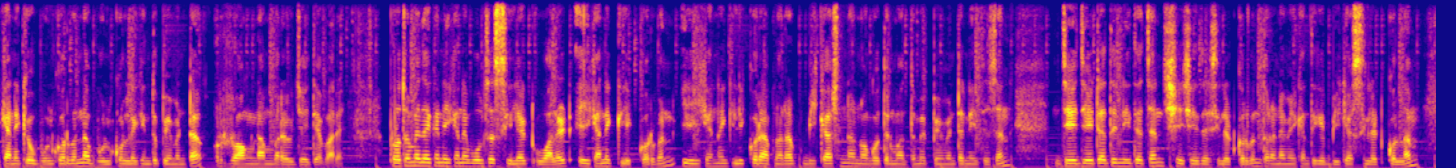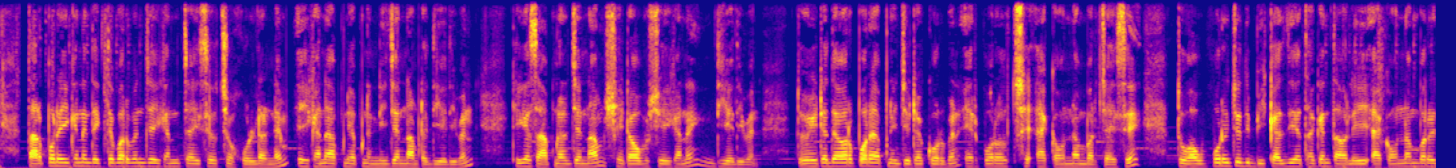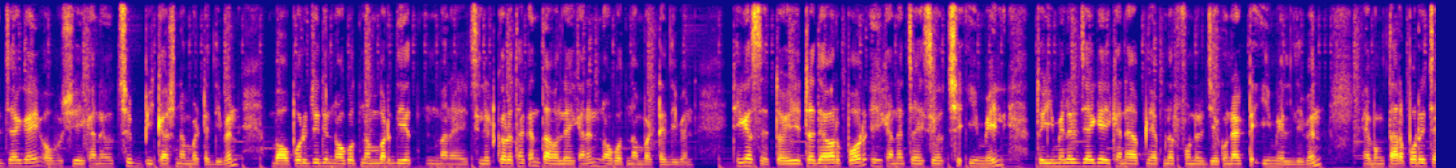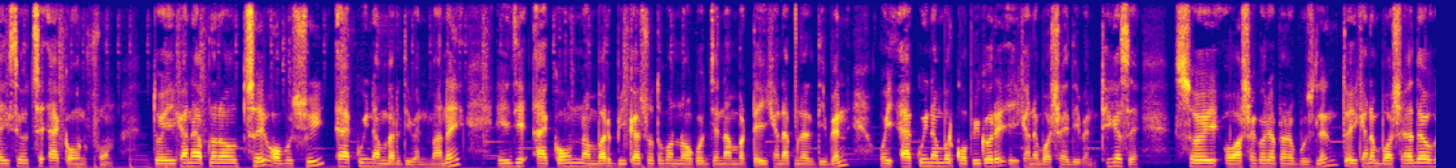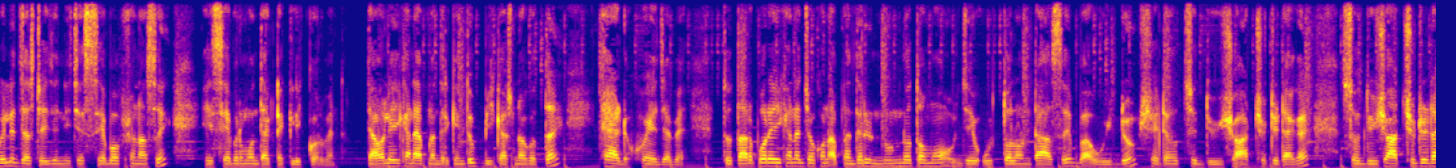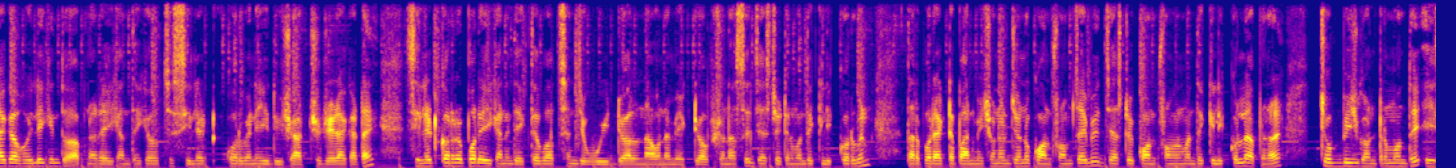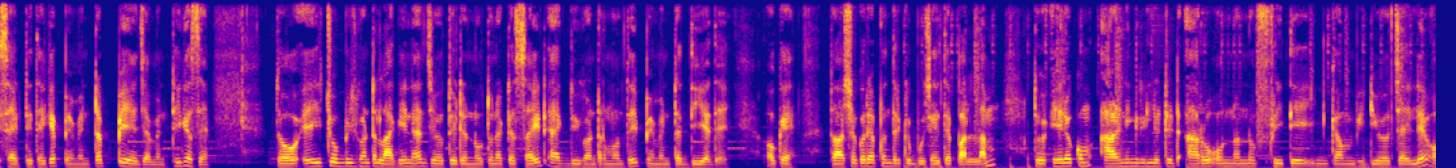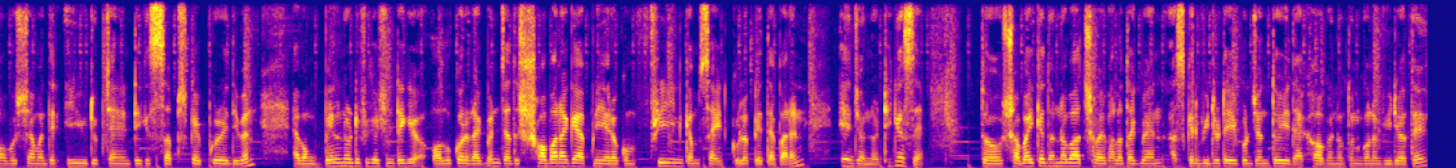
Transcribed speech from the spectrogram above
এখানে কেউ ভুল করবেন না, ভুল করলে কিন্তু পেমেন্টটা রং নাম্বারেও যেতে পারে। প্রথমে দেখেন এখানে বলছে সিলেক্ট ওয়ালেট এইখানে ক্লিক করবেন। এইখানে ক্লিক করে আপনারা বিকাশ না নগদের মাধ্যমে পেমেন্টটা নিতে চান। যে যেটাতে নিতে চান, সে সেটা সিলেক্ট করবেন। ধরেন আমি এখান থেকে বিকাশ সিলেক্ট করলাম। তারপরে এখানে দেখতে পারবেন যে এখানে চাইছে হচ্ছে হোল্ডার নেম এইখানে আপনি আপনার নিজের নামটা দিয়ে দিবেন। ঠিক আছে? আপনার যে নাম, সেটা অবশ্যই এখানে দিয়ে দিবেন। তো এটা দেওয়ার পরে আপনি যেটা করবেন, এরপর হচ্ছে অ্যাকাউন্ট নাম্বার চাইছে। তো উপরে যদি বিকাশ দিয়ে থাকেন, তাহলে এই অ্যাকাউন্ট নাম্বারের জায়গায় অবশ্যই এখানে হচ্ছে বিকাশ নাম্বারটা দিবেন। বা উপরে যদি নগদ নাম্বার দিয়ে মানে সিলেক্ট করে থাকেন তাহলে এখানে নগদ নাম্বারটা দিবেন। ঠিক আছে? তো এটা দেওয়ার পর এখানে চাইছে হচ্ছে ইমেল তো ইমেলের জায়গায় এখানে আপনি আপনার ফোনের যে কোনো একটা ইমেল দিবেন এবং তারপরে চাইছে হচ্ছে অ্যাকাউন্ট ফোন তো এইখানে আপনারা হচ্ছে অবশ্যই একই নাম্বার দিবেন। মানে এই যে অ্যাকাউন্ট নাম্বার বিকাশ অথবা নগদ যে নাম্বারটা এইখানে আপনারা দিবেন, ওই একই নাম্বার কপি করে এইখানে বসায় দিবেন। ঠিক আছে? সো ও আশা করি আপনারা বুঝলেন। তো এখানে বসায় দেওয়া হলে জাস্ট এই যে নিচে সেভ অপশন আছে, এই সেভের মধ্যে একটা ক্লিক করবেন। তাহলে এখানে আপনাদের কিন্তু বিকাশ নগদটায় অ্যাড হয়ে যাবে। তো তারপরে এখানে যখন আপনাদের ন্যূনতম যে উত্তোলনটা আছে বা উইডো সেটা হচ্ছে দুইশো আটষট্টি টাকায়। সো দুইশো আটষট্টি টাকা হইলে কিন্তু আপনারা এখান থেকে হচ্ছে সিলেক্ট করবেন এই দুইশো আটষট্টি টাকাটায়। সিলেক্ট করার পরে এখানে দেখতে পাচ্ছেন যে উইড্রল নাও নামে একটি অপশন আছে জাস্ট এটার মধ্যে ক্লিক করবেন। তারপরে একটা পারমিশনের জন্য কনফার্ম চাইবে জাস্ট ওই কনফার্মের মধ্যে ক্লিক করলে আপনারা চব্বিশ ঘণ্টার মধ্যে এই সাইটটি থেকে পেমেন্টটা পেয়ে যাবেন, ঠিক আছে? তো এই চব্বিশ ঘণ্টা লাগে না, যেহেতু এটা নতুন একটা সাইট এক দুই ঘণ্টার মধ্যেই পেমেন্টটা দিয়ে দেয়। ওকে তো আশা করি আপনাদেরকে বুঝাইতে পারলাম। তো এরকম আর্নিং রিলেটেড আরও অন্যান্য ফ্রিতে ইনকাম ভিডিও চাইলে অবশ্যই আমাদের এই ইউটিউব চ্যানেলটিকে সাবস্ক্রাইব করে দিবেন এবং বেল নোটিফিকেশনটিকে অল করে রাখবেন যাতে সবার আগে আপনি এরকম ফ্রি ইনকাম সাইটগুলো পেতে পারেন এই জন্য ঠিক আছে? তো সবাইকে ধন্যবাদ, সবাই ভালো থাকবেন। আজকের ভিডিওটা এই পর্যন্তই, দেখা হবে নতুন কোনো ভিডিওতে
